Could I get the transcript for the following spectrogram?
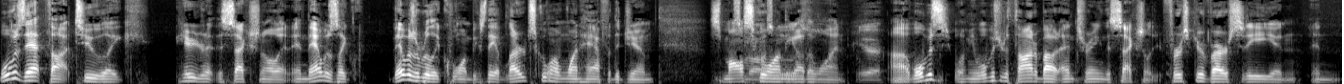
what was that thought too? Like here you're at the sectional, and, and that was like that was a really cool one because they had large school on one half of the gym, small, Small school on the other one. Yeah. Uh, what was I mean? What was your thought about entering the sectional your first year varsity and, and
